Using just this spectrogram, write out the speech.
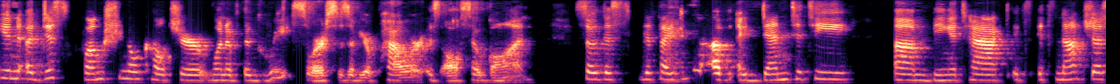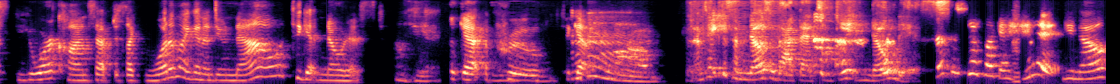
in a dysfunctional culture, one of the great sources of your power is also gone. So this this idea of identity um, being attacked, it's it's not just your concept. It's like, what am I going to do now to get noticed, mm-hmm. to get approved, to get. Mm-hmm. I'm taking some notes about that to get noticed. This is just like a hit, you know.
